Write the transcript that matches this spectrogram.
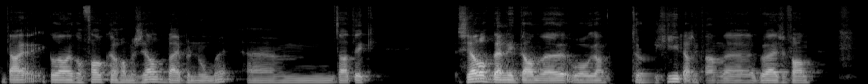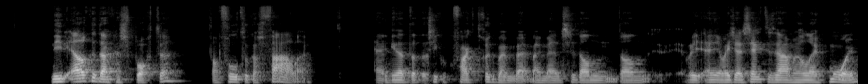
daar, ik wil dan ook een valkuil van mezelf bij benoemen. Um, dat ik, zelf ben ik dan, uh, word ik dan strategie, als ik dan uh, bewijzen van niet elke dag gaan sporten, dan voelt het ook als falen. En ik denk dat, dat, zie ik ook vaak terug bij, bij, mensen. Dan, dan, en wat jij zegt is daarom heel erg mooi.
